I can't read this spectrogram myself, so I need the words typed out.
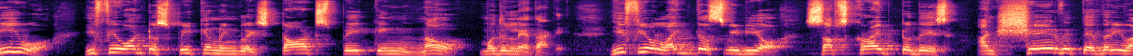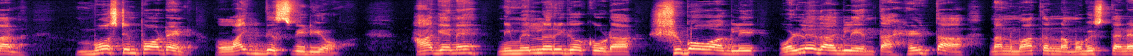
ನೀವು if you want to speak in English start speaking now ಮೊದಲನೇದಾಗಿ. If you like this video subscribe to this and share with every one most important like this video ಹಾಗೆಯೇ ನಿಮ್ಮೆಲ್ಲರಿಗೂ ಕೂಡ ಶುಭವಾಗಲಿ ಒಳ್ಳೆಯದಾಗಲಿ ಅಂತ ಹೇಳ್ತಾ ನನ್ನ ಮಾತನ್ನು ಮುಗಿಸ್ತೇನೆ.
